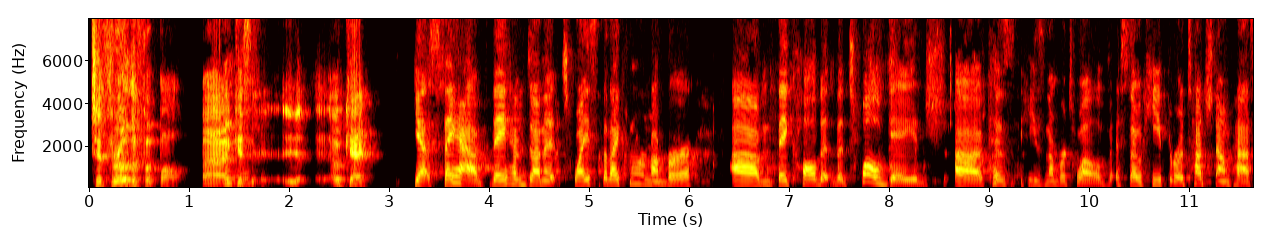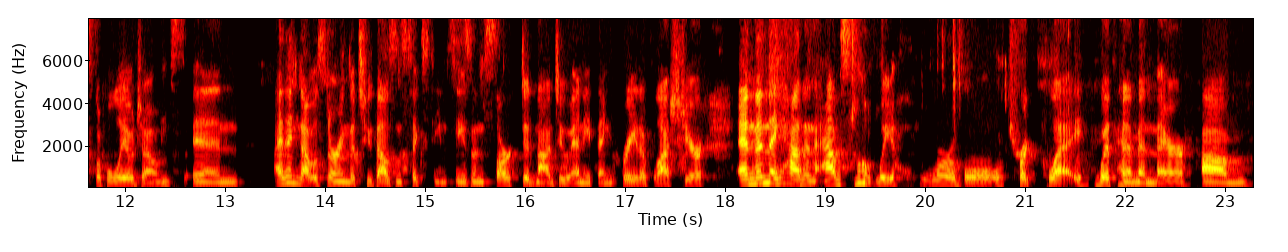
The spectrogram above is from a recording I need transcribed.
to throw the football? Because uh, mm-hmm. Uh, okay, Yes, they have. They have done it twice that I can remember. Um, they called it the 12 gauge because uh, he's number 12. So he threw a touchdown pass to Julio Jones. And I think that was during the 2016 season. Sark did not do anything creative last year. And then they had an absolutely horrible trick play with him in there um,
